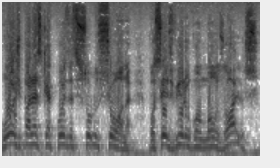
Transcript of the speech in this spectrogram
Hoje parece que a coisa se soluciona. Vocês viram com bons olhos?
